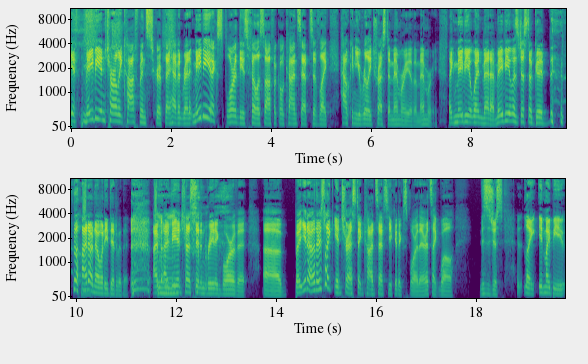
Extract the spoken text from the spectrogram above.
if maybe in Charlie Kaufman's script, I haven't read it. Maybe it explored these philosophical concepts of like how can you really trust a memory of a memory? Like maybe it went meta. Maybe it was just a good. I don't know what he did with it. I'd, I'd be Mhm. interested in reading more of it. Uh, but you know, there's like interesting concepts you could explore there. It's like, well, this is just like it might be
